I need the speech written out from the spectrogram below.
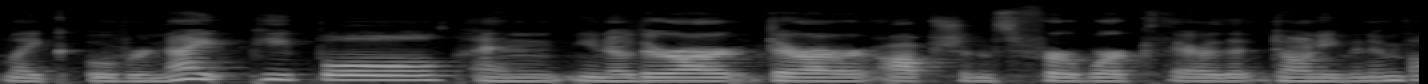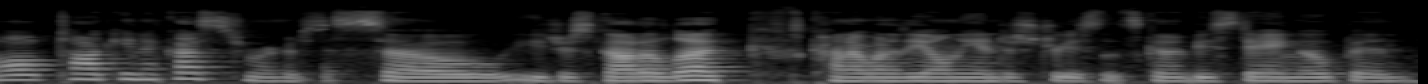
like overnight people. And you know, there are there are options for work there that don't even involve talking to customers. So you just gotta look. It's kind of one of the only industries that's gonna be staying open.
